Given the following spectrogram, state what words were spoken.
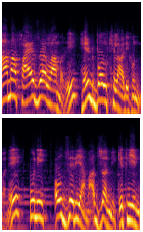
आमा फायजा लामरी ह्यान्डबल खेलाडी हुन् भने उनी अल्जेरियामा जन्मेकी थिइन्।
